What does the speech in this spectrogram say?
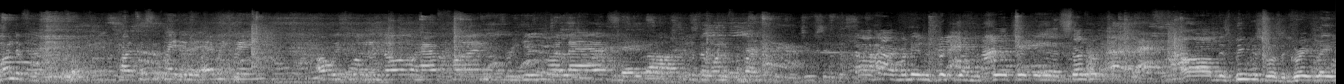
Wonderful. Participated in everything. Always willing to go, have fun, give you a laugh. She was a wonderful person. Uh, hi, my name is Ricky. I'm the caretaker here at Sedgwick. Uh, Miss Beavis was a great lady.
